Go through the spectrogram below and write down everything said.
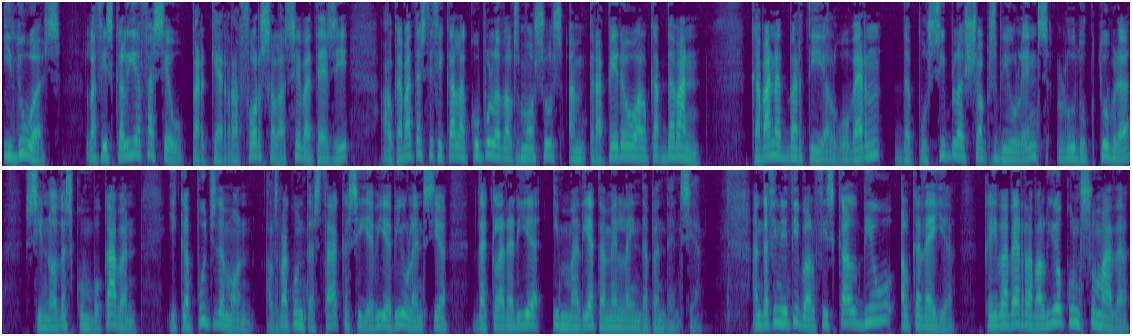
I dues, la Fiscalia fa seu, perquè reforça la seva tesi, el que va testificar la cúpula dels Mossos amb Trapero al capdavant, que van advertir al govern de possibles xocs violents l'1 d'octubre si no desconvocaven i que Puigdemont els va contestar que si hi havia violència declararia immediatament la independència. En definitiva, el fiscal diu el que deia, que hi va haver rebel·lió consumada,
